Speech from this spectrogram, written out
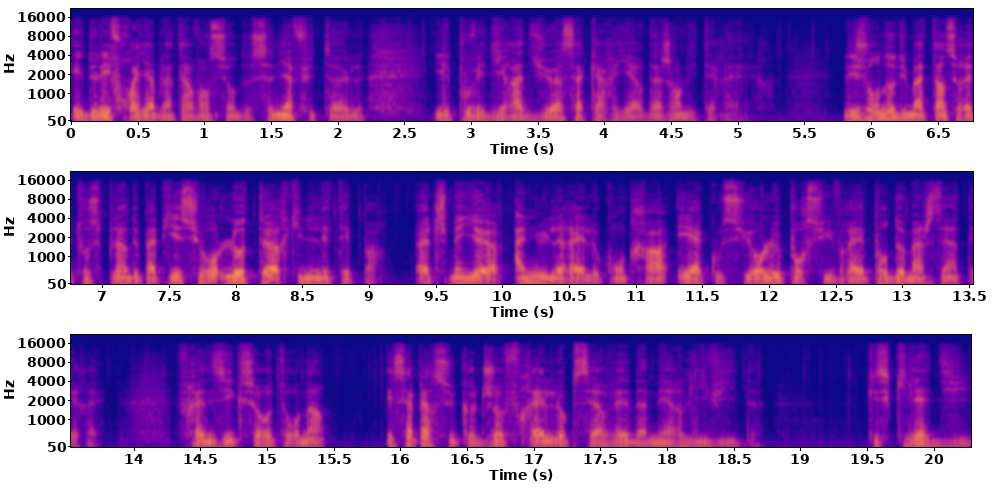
et de l'effroyable intervention de Sonia Futtel, il pouvait dire adieu à sa carrière d'agent littéraire. Les journaux du matin seraient tous pleins de papiers sur l'auteur qui ne l'était pas. Hutchmeyer annulerait le contrat et à coup sûr le poursuivrait pour dommages et intérêts. Frenzik se retourna et s'aperçut que Geoffrey l'observait d'un air livide. Qu'est-ce qu'il a dit?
